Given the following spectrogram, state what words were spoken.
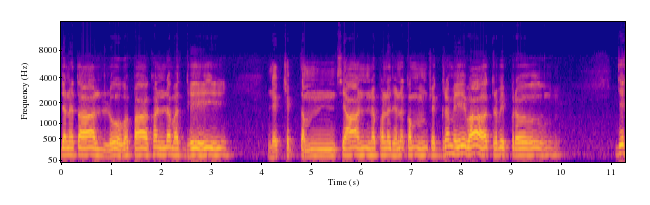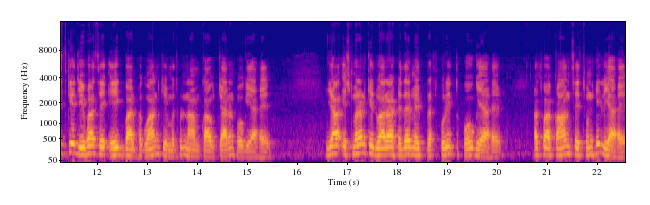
जनता लोभपाखंड मध्ये निक्षिप्त सन्न फलजनकम शीघ्रमेवात्र विप्र जिसके जीवा से एक बार भगवान के मधुर नाम का उच्चारण हो गया है, या स्मरण के द्वारा हृदय में प्रस्फुरित हो गया है, अथवा कान से सुन ही लिया है,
